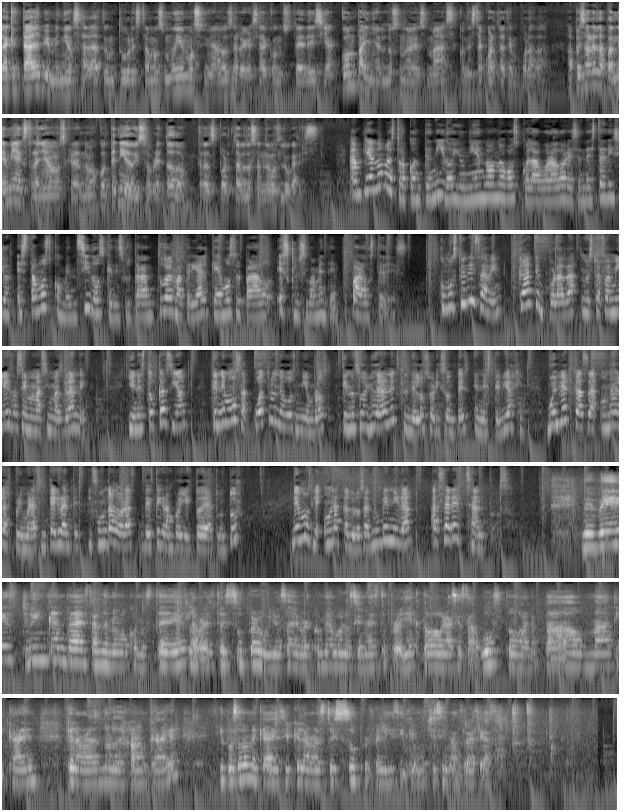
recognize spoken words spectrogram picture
Hola, ¿qué tal? Bienvenidos a Datum Tour. Estamos muy emocionados de regresar con ustedes y acompañarlos una vez más con esta cuarta temporada. A pesar de la pandemia, extrañamos crear nuevo contenido y sobre todo, transportarlos a nuevos lugares. Ampliando nuestro contenido y uniendo a nuevos colaboradores en esta edición, estamos convencidos que disfrutarán todo el material que hemos preparado exclusivamente para ustedes. Como ustedes saben, cada temporada nuestra familia se hace más y más grande. Y en esta ocasión tenemos a cuatro nuevos miembros que nos ayudarán a extender los horizontes en este viaje. Vuelve a casa una de las primeras integrantes y fundadoras de este gran proyecto de Atun Tour. Démosle una calurosa bienvenida a Zaret Santos. Bebés, yo encantada de estar de nuevo con ustedes. La verdad estoy súper orgullosa de ver cómo evoluciona este proyecto. Gracias a Augusto, Ana Pau, Matt y Karen, que la verdad no lo dejaron caer. Y pues solo me queda decir que la verdad estoy súper feliz y que muchísimas gracias.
